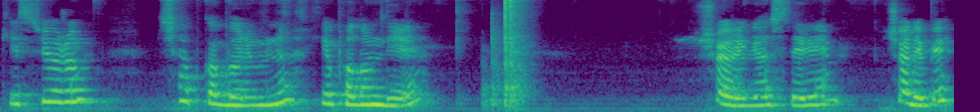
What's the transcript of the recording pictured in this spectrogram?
kesiyorum. Şapka bölümünü yapalım diye. Şöyle göstereyim. Şöyle bir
